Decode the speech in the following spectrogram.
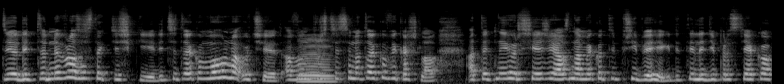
ty, teď to nebylo zase tak těžký, teď se to jako mohl naučit a on Hmm. prostě se na to jako vykašlal. A teď nejhorší je, že já znám jako ty příběhy, kdy ty lidi prostě jako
